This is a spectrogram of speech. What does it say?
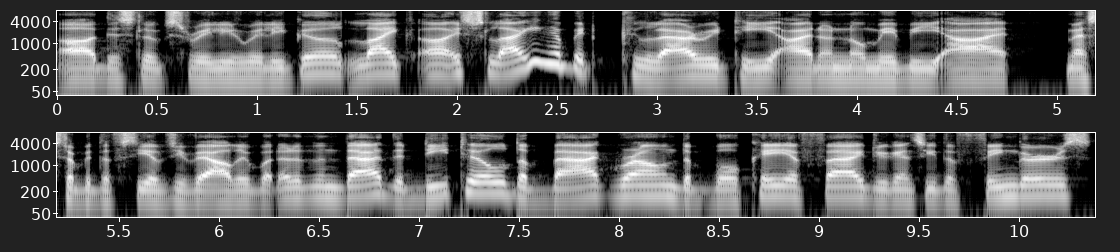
uh, this looks really, really good. Like, uh, it's lagging a bit clarity. I don't know, maybe I messed up with the CFG value, but other than that, the detail, the background, the bokeh effect, you can see the fingers.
